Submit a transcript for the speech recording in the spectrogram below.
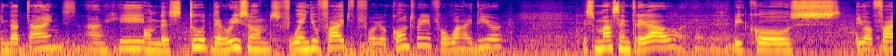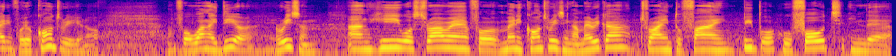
in that times and he understood the reasons when you fight for your country for one idea It's más entregado eh, because you are fighting for your country you know for one idea reason and he was traveling for many countries in America trying to find people who fought in the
